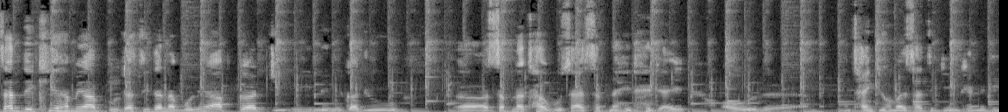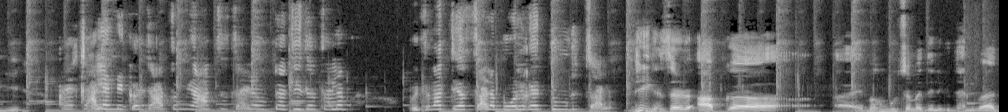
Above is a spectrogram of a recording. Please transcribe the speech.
सर देखिए हमें आप उल्टा सीधा ना बोलें। आपका टीवी लेने का जो अ, सपना था वो शायद सपना ही रह जाए। और थैंक यू हमारे साथ गेम खेलने के लिए। अरे साले निकल जाओ तुम यहाँ से साले उल्टा सीधा साले। इतना तेज साले बोल गए तुम साले। ठीक है सर आपका बहुमूल्य समय देने के धन्यवाद।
